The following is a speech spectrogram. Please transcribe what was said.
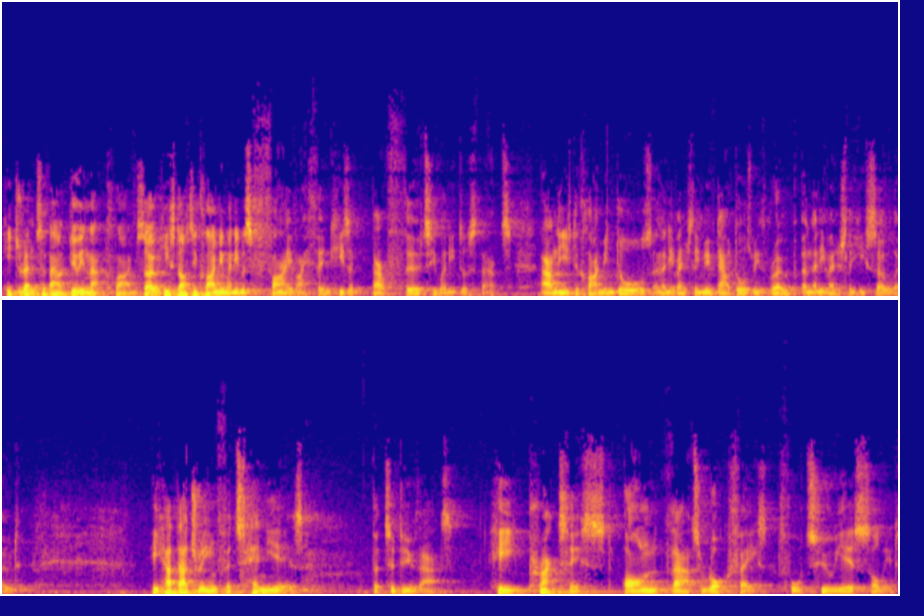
He dreamt about doing that climb. So he started climbing when he was five, I think. He's about 30 when he does that. And he used to climb indoors and then eventually moved outdoors with rope and then eventually he soloed. He had that dream for 10 years that to do that. He practiced on that rock face for two years solid.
